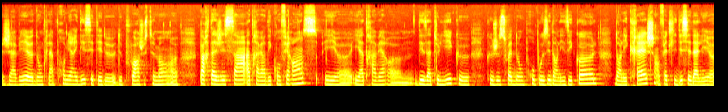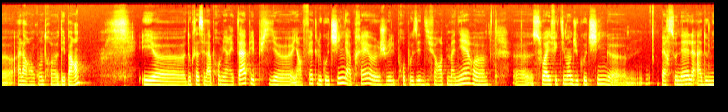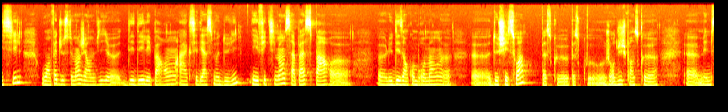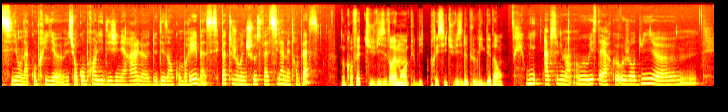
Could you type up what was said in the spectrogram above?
j'avais donc la première idée, c'était de, de, pouvoir justement partager ça à travers des conférences et, et à travers des ateliers que, que je souhaite donc proposer dans les écoles, dans les crèches. En fait, l'idée c'est d'aller à la rencontre des parents et euh, donc ça, c'est la première étape. Et puis, euh, et en fait, le coaching, après, euh, je vais le proposer de différentes manières. soit effectivement du coaching personnel à domicile, où en fait, justement, j'ai envie d'aider les parents à accéder à ce mode de vie. Et effectivement, ça passe par le désencombrement de chez soi. Parce que parce qu'aujourd'hui, je pense que euh, même si on a compris, euh, si on comprend l'idée générale de désencombrer, ben, ce n'est pas toujours une chose facile à mettre en place. Donc en fait, tu vises vraiment un public précis, tu vises le public des parents. Oui, absolument. Oui, c'est-à-dire qu'aujourd'hui, euh,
